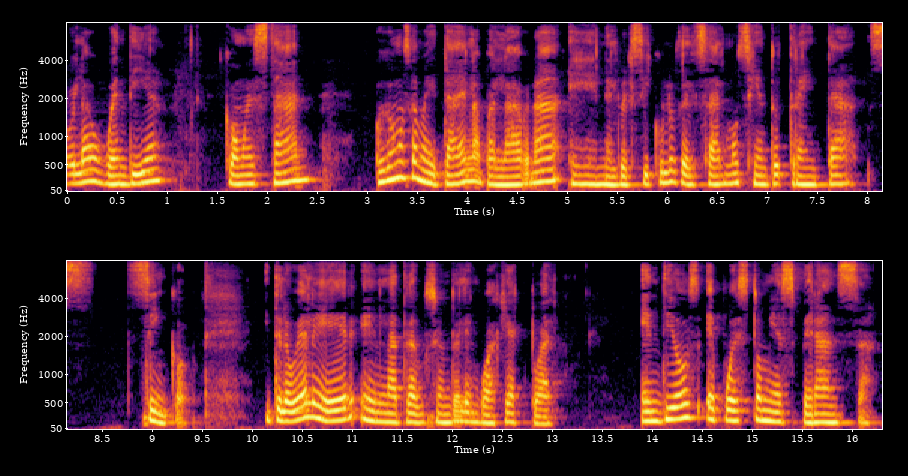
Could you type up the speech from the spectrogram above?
Hola, buen día. ¿Cómo están? Hoy vamos a meditar en la palabra en el versículo del Salmo 135. Y te lo voy a leer en la traducción del lenguaje actual. En Dios he puesto mi esperanza.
